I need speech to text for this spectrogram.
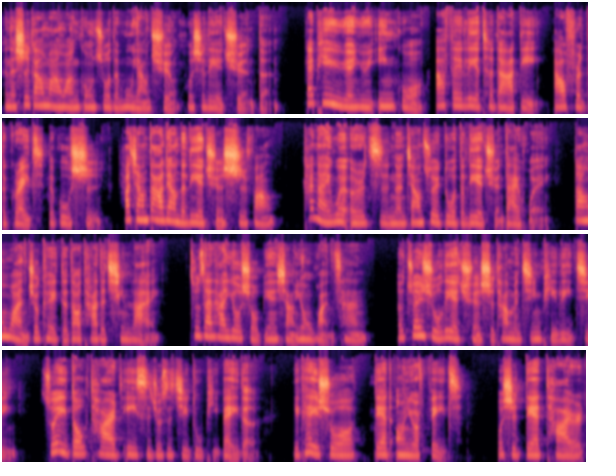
可能是刚忙完工作的牧羊犬或是猎犬等。该片语源于英国阿菲列特大帝 Alfred the Great 的故事。他将大量的猎犬释放，看哪一位儿子能将最多的猎犬带回，当晚就可以得到他的青睐，坐在他右手边享用晚餐。而追逐猎犬使他们精疲力尽，所以 dog tired 意思就是极度疲惫的，也可以说 dead on your feet 或是 dead tired。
